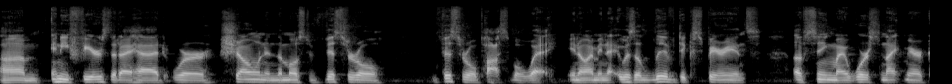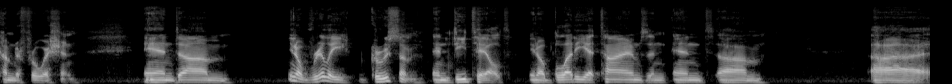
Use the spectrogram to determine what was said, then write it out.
um, any fears that I had were shown in the most visceral, visceral possible way. You know, I mean, it was a lived experience of seeing my worst nightmare come to fruition. And, um, you know, really gruesome and detailed, you know, bloody at times and, and, um, uh,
